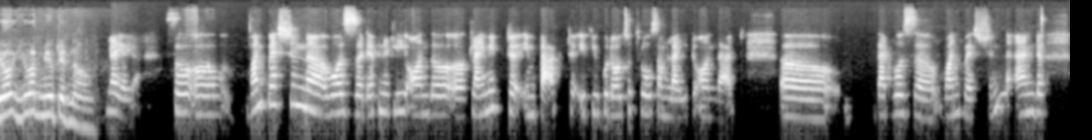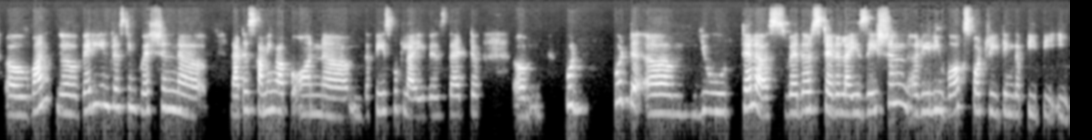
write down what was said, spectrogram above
You're, you are muted now. Yeah, yeah, yeah. So uh, one question uh, was uh, definitely on the uh, climate impact. If you could also throw some light on that. Uh, that was uh, one question. And one very interesting question that is coming up on the Facebook Live is that um, could could um, you tell us whether sterilization really works for treating the PPE?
